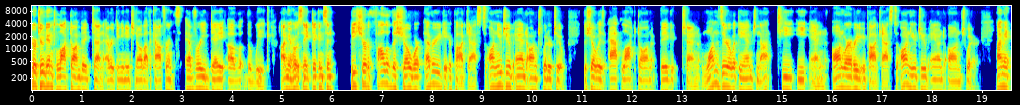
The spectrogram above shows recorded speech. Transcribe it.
You're tuned in to Locked On Big Ten, everything you need to know about the conference every day of the week. I'm your host, Nate Dickinson. Be sure to follow the show wherever you get your podcasts on YouTube and on Twitter too. The show is at Locked On Big Ten, one zero at the end, not T E N, on wherever you podcast, on YouTube and on Twitter. I'm, a,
